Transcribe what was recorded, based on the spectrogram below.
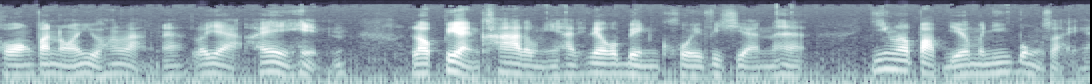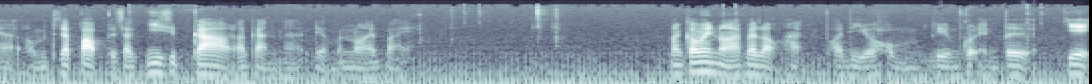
ท้องปลาน้อยอยู่ข้างหลังนะเราอยากให้เห็นเราเปลี่ยนค่าตรงนี้ฮะที่เรียกว่าเบนโคเอฟฟิเชียนนะฮะยิ่งเราปรับเยอะมันยิ่งโปร่งใสฮะผมจะปรับไปสัก 29 แล้วกันนะ เดี๋ยวมันน้อยไป มันก็ไม่น้อยไปหรอกฮะพอดีว่าผมลืมกด enter เย่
